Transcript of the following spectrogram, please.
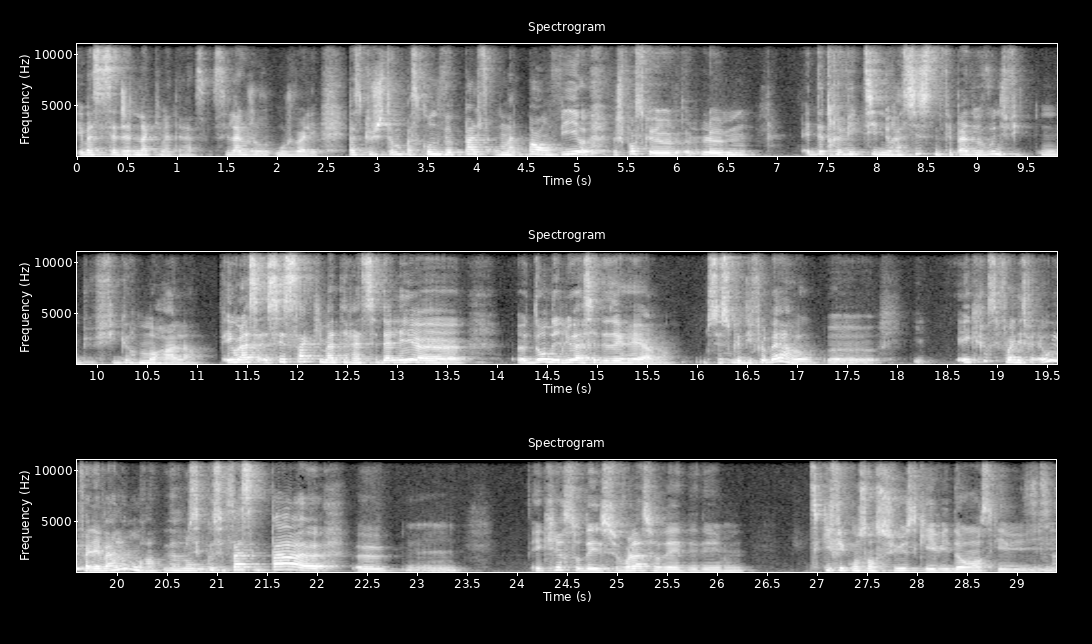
Et ben c'est cette gêne-là qui m'intéresse. C'est là où je, où je, veux aller. Parce que justement, parce qu'on ne veut pas, on n'a pas envie. Euh, je pense que le d'être victime du racisme ne fait pas de vous une, figure morale. Et voilà, c'est ça qui m'intéresse, c'est d'aller euh, euh, dans des lieux assez désagréables. C'est ce que dit Flaubert. Euh, écrire, il faut aller, oui, il vers l'ombre. Hein. C'est pas, pas écrire sur des, voilà, sur des, ce qui fait consensus, ce qui est évident, ce qui,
